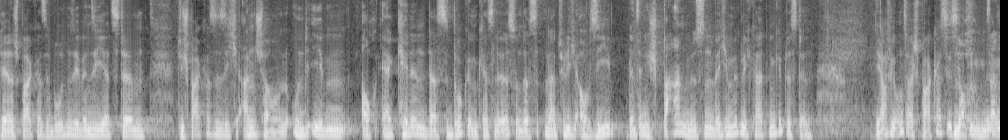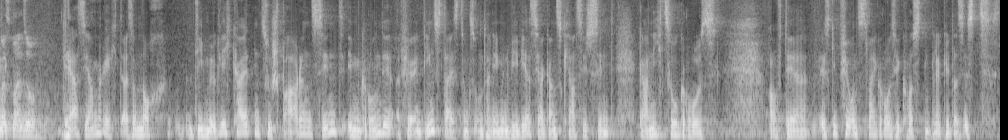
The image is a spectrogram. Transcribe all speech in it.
der Sparkasse Bodensee. Wenn Sie jetzt ähm, die Sparkasse sich anschauen und eben auch erkennen, dass Druck im Kessel ist und dass natürlich auch Sie letztendlich sparen müssen, welche Möglichkeiten gibt es denn? Ja, für uns als Sparkasse sind noch, die sagen wir es mal so. Ja, Sie haben recht. Also noch die Möglichkeiten zu sparen sind im Grunde für ein Dienstleistungsunternehmen, wie wir es ja ganz klassisch sind, gar nicht so groß. Auf der, es gibt für uns zwei große Kostenblöcke. Das ist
